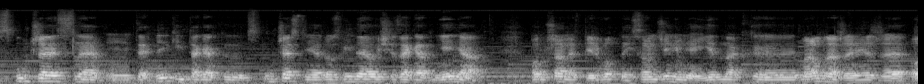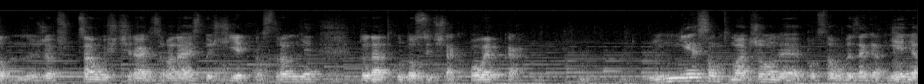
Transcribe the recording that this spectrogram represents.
współczesne mm, techniki, tak jak y, współczesnie rozwinęły się zagadnienia poruszane w pierwotnej sądzie, niemniej jednak y, mam wrażenie, że, od, że całość realizowana jest dość jednostronnie, w dodatku dosyć tak po łebkach. Nie są tłumaczone podstawowe zagadnienia,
